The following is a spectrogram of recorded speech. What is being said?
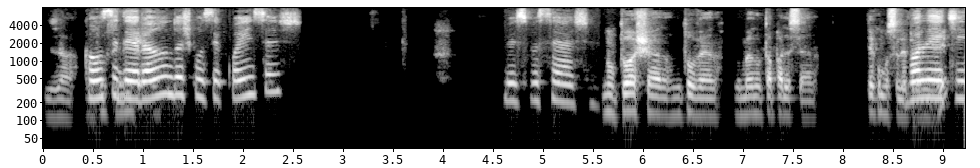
Isa? Considerando as consequências. Vê se você acha. Não tô achando, não tô vendo. O meu não tá aparecendo. Tem como você ler vou ler aqui,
